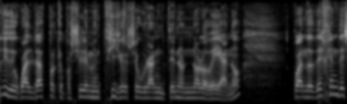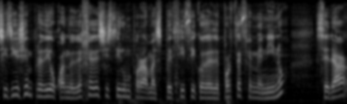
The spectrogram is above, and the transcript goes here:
digo igualdad porque posiblemente yo seguramente no, no lo vea, ¿no? Cuando dejen de existir, yo siempre digo, cuando deje de existir un programa específico de deporte femenino, será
